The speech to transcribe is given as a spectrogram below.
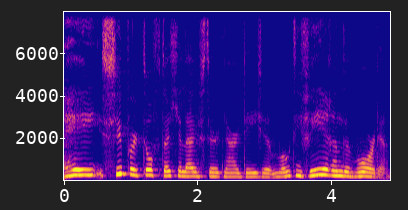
Hey, super tof dat je luistert naar deze motiverende woorden.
